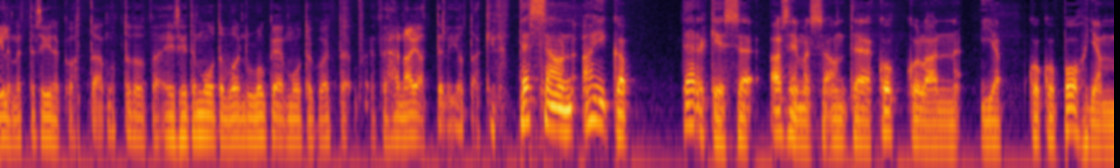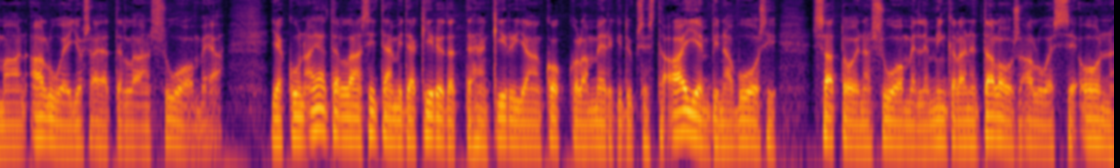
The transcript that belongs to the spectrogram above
ilmettä siinä kohtaa, mutta tota, ei siitä muuta voinut lukea muuta kuin, että, että hän ajatteli jotakin. Tässä on aika tärkeässä asemassa on tämä Kokkolan ja koko Pohjanmaan alue, jos ajatellaan Suomea. Ja kun ajatellaan sitä, mitä kirjoitat tähän kirjaan Kokkolan merkityksestä aiempina vuosisatoina Suomelle, minkälainen talousalue se on,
